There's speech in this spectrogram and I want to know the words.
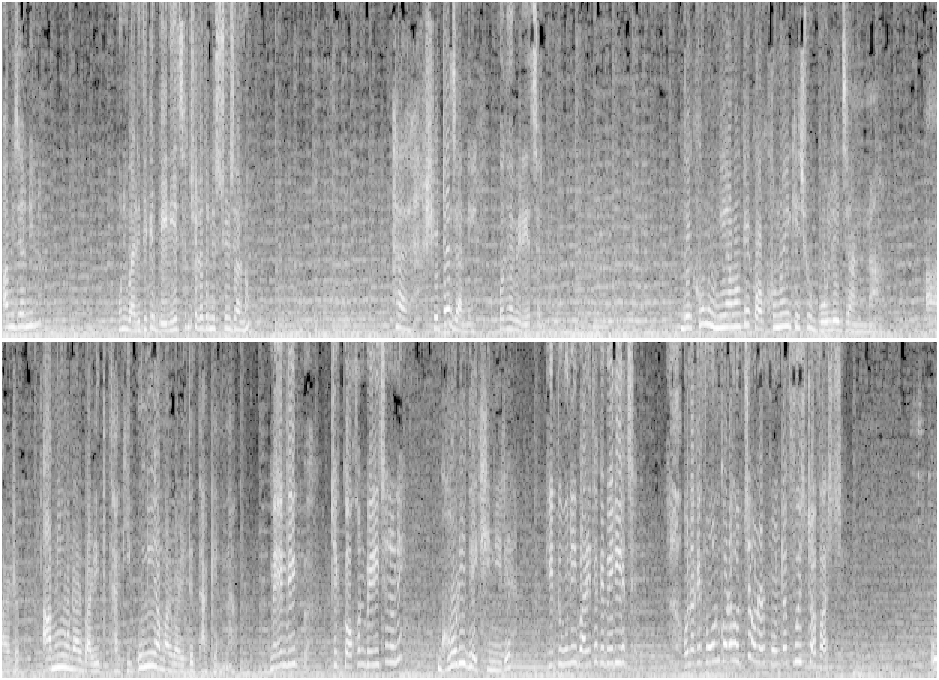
আমি জানি না। উনি বাড়ি থেকে বেরিয়েছেন সেটা তো নিশ্চয়ই জানো? হ্যাঁ সেটা জানি। কোথায় বেরিয়েছেন? দেখুন উনি আমাকে কখনোই কিছু বলে যান না। আর আমি ওনার বাড়িতে থাকি উনি আমার বাড়িতে থাকেন না। মেহেন্দীপ ঠিক কখন বেরিয়েছেন উনি? ঘড়ি দেখিনি রে। কিন্তু উনি বাড়ি থেকে বেরিয়েছেন। ওনাকে ফোন করা হচ্ছে ওনার ফোনটা সুইচ অফ আসছে। ও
